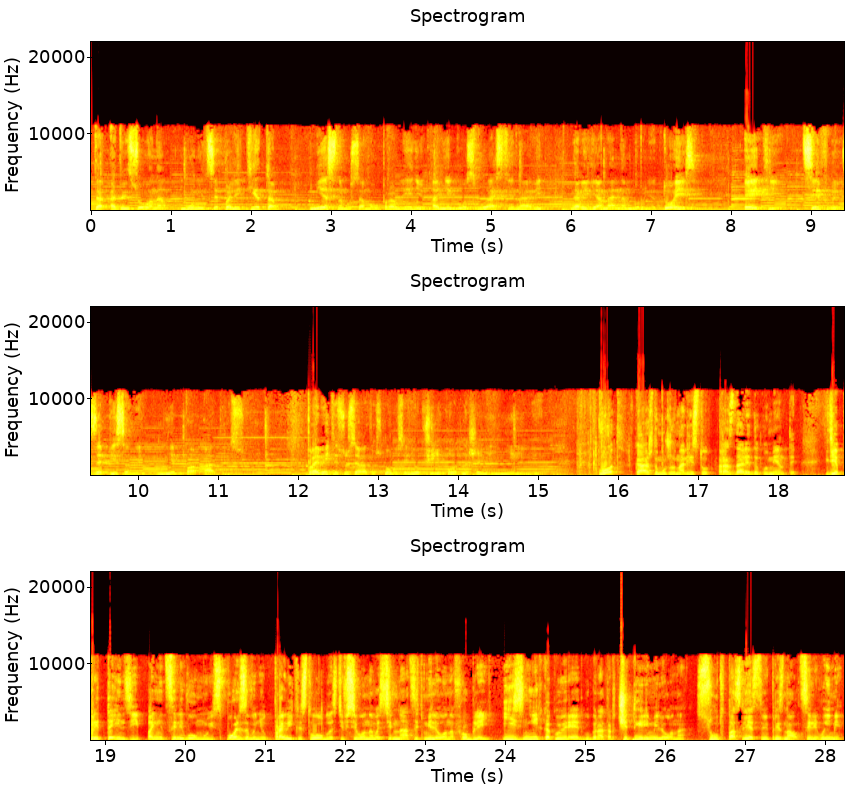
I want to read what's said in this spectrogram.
Это адресовано муниципалитетам, местному самоуправлению, а не госвласти на, на региональном уровне. То есть эти цифры записаны не по адресу правительству Саратовской области они вообще никакого отношения не имеют. Вот, каждому журналисту раздали документы, где претензии по нецелевому использованию правительства области всего на 18 миллионов рублей. Из них, как уверяет губернатор, 4 миллиона суд впоследствии признал целевыми,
